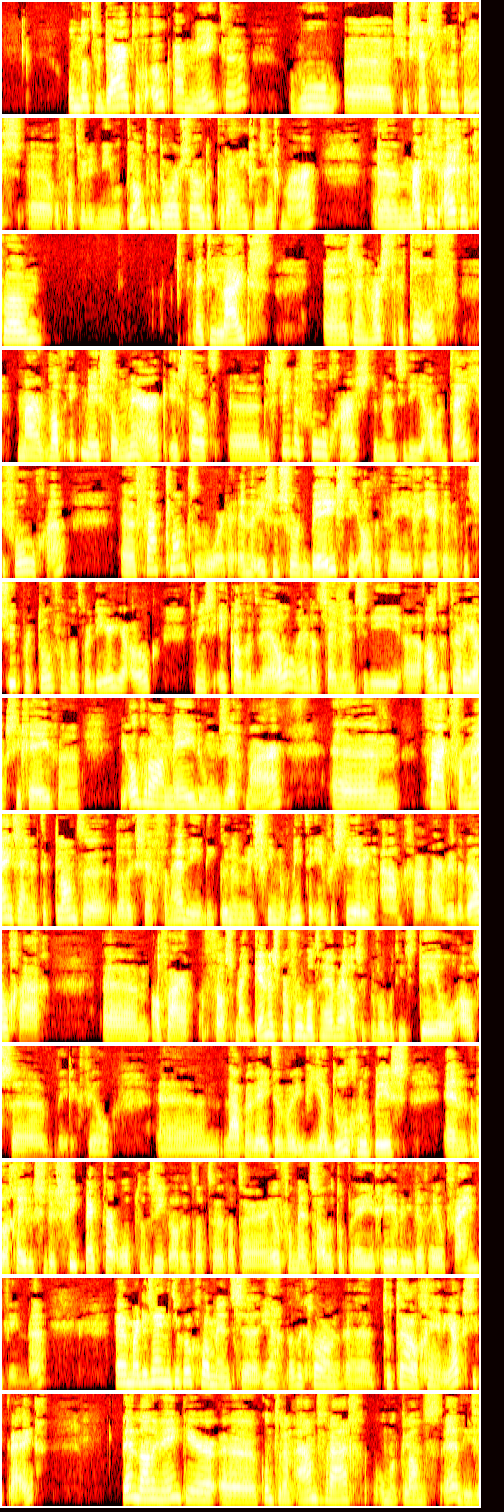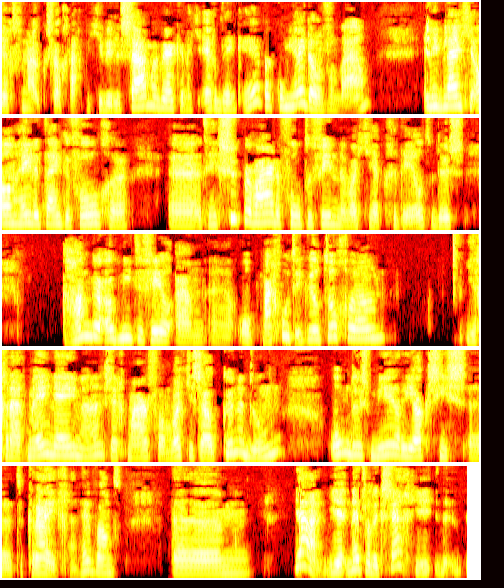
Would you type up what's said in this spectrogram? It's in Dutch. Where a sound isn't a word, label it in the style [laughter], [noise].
Omdat we daar toch ook aan meten hoe uh, succesvol het is. Uh, of dat we er nieuwe klanten door zouden krijgen, zeg maar. Um, maar het is eigenlijk gewoon. Kijk, die likes uh, zijn hartstikke tof. Maar wat ik meestal merk is dat de stille volgers, de mensen die je al een tijdje volgen, vaak klanten worden. En er is een soort base die altijd reageert. En dat is super tof, want dat waardeer je ook. Tenminste, ik altijd wel. Hè. Dat zijn mensen die altijd een reactie geven, die overal aan meedoen, zeg maar. Um, vaak voor mij zijn het de klanten dat ik zeg van hè, die, die kunnen misschien nog niet de investering aangaan, maar willen wel graag um, alvast mijn kennis bijvoorbeeld hebben. Als ik bijvoorbeeld iets deel als, uh, weet ik veel, um, laat me weten wie jouw doelgroep is. En dan geef ik ze dus feedback daarop. Dan zie ik altijd dat, uh, dat er heel veel mensen altijd op reageren die dat heel fijn vinden. Uh, maar er zijn natuurlijk ook gewoon mensen, ja, dat ik gewoon totaal geen reactie krijg. En dan in één keer uh, komt er een aanvraag om een klant hè, die zegt van nou ik zou graag met je willen samenwerken. En dat je echt denkt, hè, waar kom jij dan vandaan? En die blijkt je al een hele tijd te volgen. Uh, het is super waardevol te vinden wat je hebt gedeeld. Dus hang er ook niet te veel aan uh, op. Maar goed, ik wil toch gewoon je graag meenemen, zeg maar, van wat je zou kunnen doen om dus meer reacties te krijgen. Hè? Want um, ja, net wat ik zeg.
